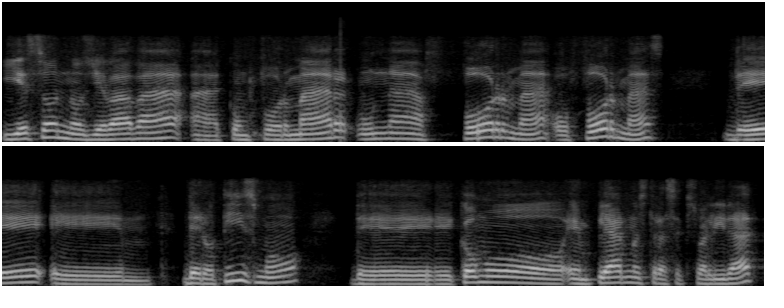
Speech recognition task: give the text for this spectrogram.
y eso nos llevaba a conformar una forma o formas Em, de, erotismo, de cómo emplear nuestra sexualidad.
